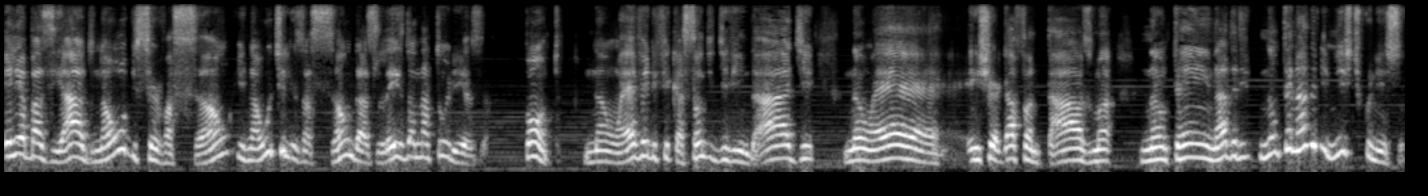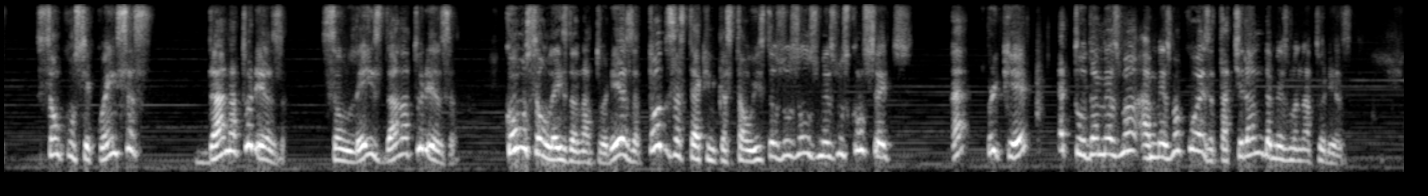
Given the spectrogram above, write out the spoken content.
ele é baseado na observação e na utilização das leis da natureza. Ponto. Não é verificação de divindade, não é enxergar fantasma, não tem nada de, não tem nada de místico nisso. São consequências da natureza, são leis da natureza. Como são leis da natureza, todas as técnicas taoístas usam os mesmos conceitos, né? porque é tudo a mesma, a mesma coisa, está tirando da mesma natureza.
